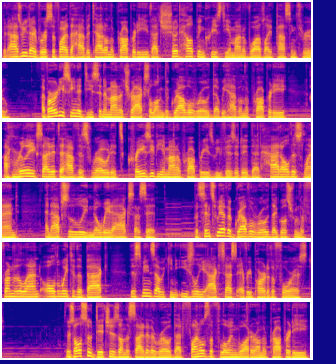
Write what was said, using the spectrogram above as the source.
but as we diversify the habitat on the property, that should help increase the amount of wildlife passing through. I've already seen a decent amount of tracks along the gravel road that we have on the property. I'm really excited to have this road. It's crazy the amount of properties we visited that had all this land and absolutely no way to access it. But since we have a gravel road that goes from the front of the land all the way to the back, this means that we can easily access every part of the forest. There's also ditches on the side of the road that funnels the flowing water on the property,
